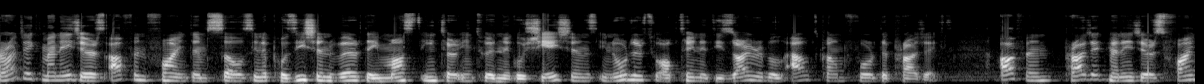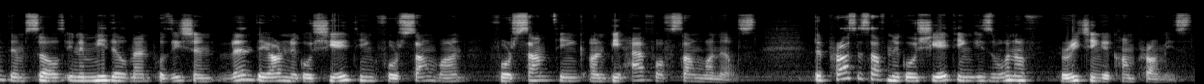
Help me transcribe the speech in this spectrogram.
Project managers often find themselves in a position where they must enter into negotiations in order to obtain a desirable outcome for the project. Often, project managers find themselves in a middleman position when they are negotiating for someone for something on behalf of someone else. The process of negotiating is one of reaching a compromise.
